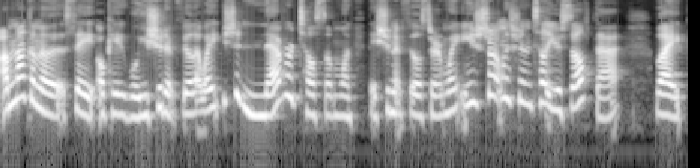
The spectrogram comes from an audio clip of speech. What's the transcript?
I'm not gonna say, okay, well, you shouldn't feel that way. You should never tell someone they shouldn't feel a certain way. You certainly shouldn't tell yourself that. Like,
